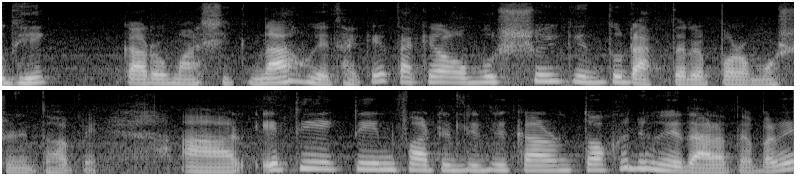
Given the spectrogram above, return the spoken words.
অধিক কারও মাসিক না হয়ে থাকে তাকে অবশ্যই কিন্তু ডাক্তারের পরামর্শ নিতে হবে। আর এটি একটি ইনফার্টিলিটির কারণ তখনই হয়ে দাঁড়াতে পারে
